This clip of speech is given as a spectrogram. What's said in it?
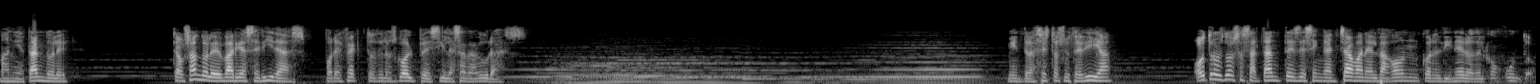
maniatándole, causándole varias heridas por efecto de los golpes y las ataduras. Mientras esto sucedía, otros dos asaltantes desenganchaban el vagón con el dinero del conjunto.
